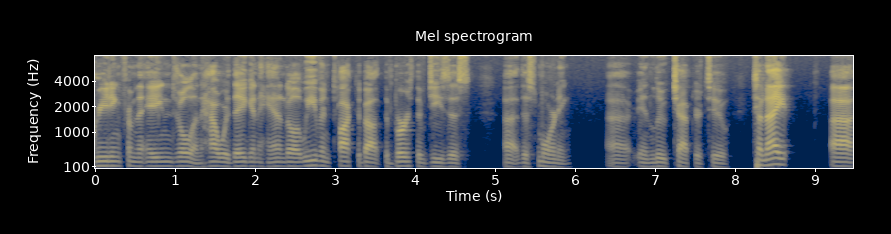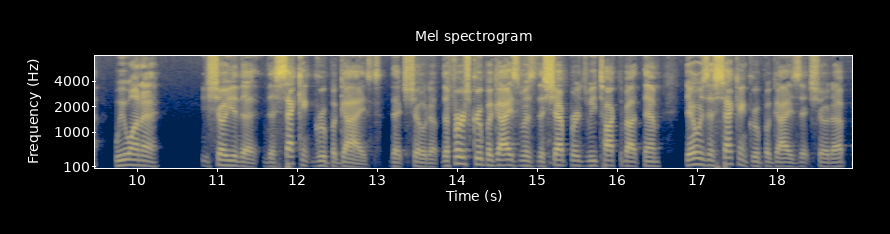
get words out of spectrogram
greeting from the angel, and how were they going to handle it. We even talked about the birth of Jesus uh, this morning uh, in Luke chapter 2. Tonight, uh, we want to show you the, the second group of guys that showed up. The first group of guys was the shepherds. We talked about them. There was a second group of guys that showed up.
